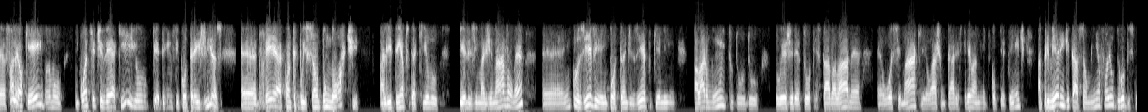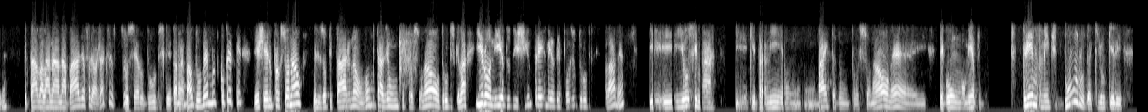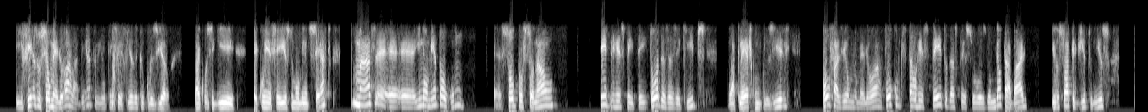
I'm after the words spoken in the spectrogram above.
é, falei, ok, vamos, enquanto você estiver aqui, e o Pedrinho ficou três dias, é, ver a contribuição do Norte ali dentro daquilo que eles imaginavam, né? É, inclusive, é importante dizer, porque me, Falaram muito do, do, do ex-diretor que estava lá, né? É, o Osimar, que eu acho um cara extremamente competente. A primeira indicação minha foi o Drubsky, né? Que estava lá na, na, base, eu falei, ó, já que vocês trouxeram o Drubsky, que está na base, o Drubsky é muito competente, deixa ele no profissional. Eles optaram, não, vamos trazer um profissional, o Drubsky lá. Ironia do destino, três meses depois o Drubsky lá, né? E, e, e o Osimar, que, que para mim é um, um, baita de um profissional, né? E pegou um momento extremamente duro daquilo que ele e fez o seu melhor lá dentro, e eu tenho certeza que o Cruzeiro vai conseguir reconhecer isso no momento certo, mas é, é, é em momento algum é, sou profissional, sempre respeitei todas as equipes, o Atlético inclusive, vou fazer o meu melhor, vou conquistar o respeito das pessoas no meu trabalho, eu só acredito nisso,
